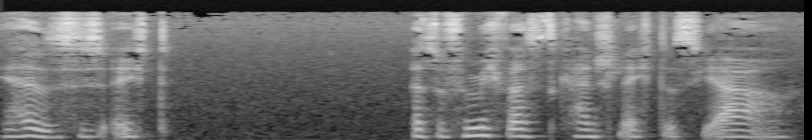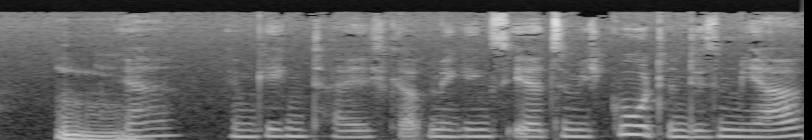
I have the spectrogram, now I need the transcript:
ja, es ist echt, also für mich war es kein schlechtes Jahr. Mhm. Ja, im Gegenteil. Ich glaube, mir ging es eher ziemlich gut in diesem Jahr.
